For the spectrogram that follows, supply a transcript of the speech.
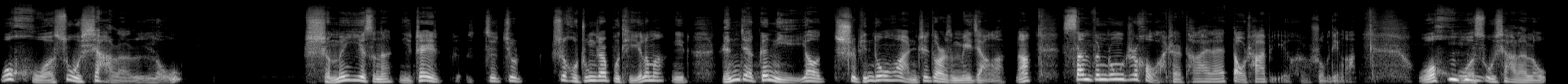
我火速下了楼。什么意思呢？你这就就。之后中间不提了吗？你人家跟你要视频通话，你这段怎么没讲啊？啊，三分钟之后啊，这他还来倒插笔，说不定啊。我火速下了楼，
